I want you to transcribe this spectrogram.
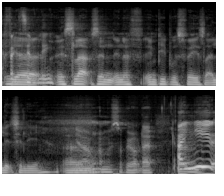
effectively. Yeah, it slaps in in, a f in people's face like literally. Um, Yeah, I'm, I'm gonna stop you right there. I knew,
